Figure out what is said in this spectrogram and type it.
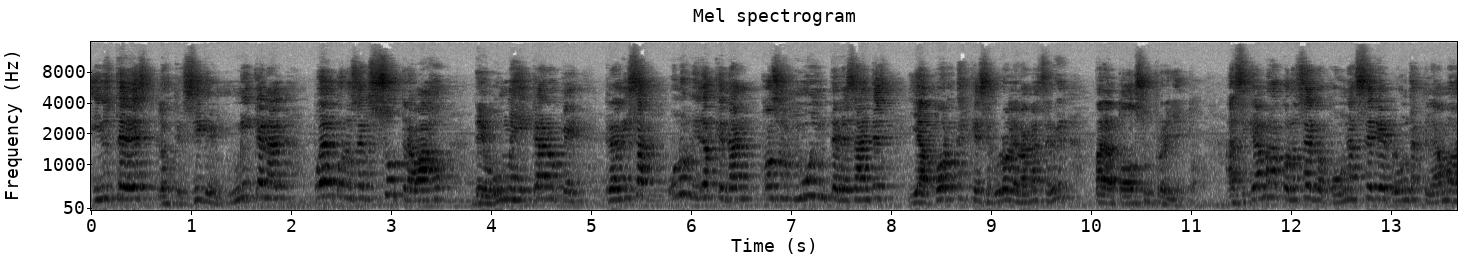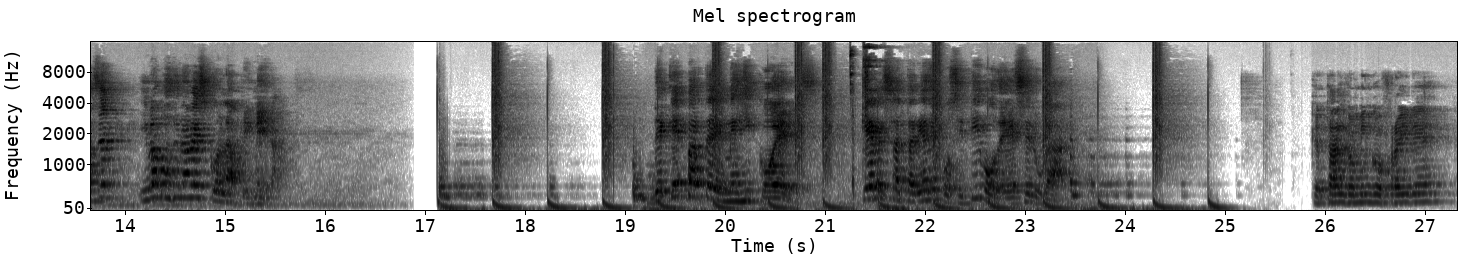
y ustedes, los que siguen mi canal, puedan conocer su trabajo de un mexicano que realiza unos videos que dan cosas muy interesantes y aportes que seguro le van a servir para todos sus proyectos. Así que vamos a conocerlo con una serie de preguntas que le vamos a hacer y vamos de una vez con la primera. ¿De qué parte de México eres? ¿Qué resaltarías de positivo de ese lugar? ¿Qué tal Domingo Freire?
